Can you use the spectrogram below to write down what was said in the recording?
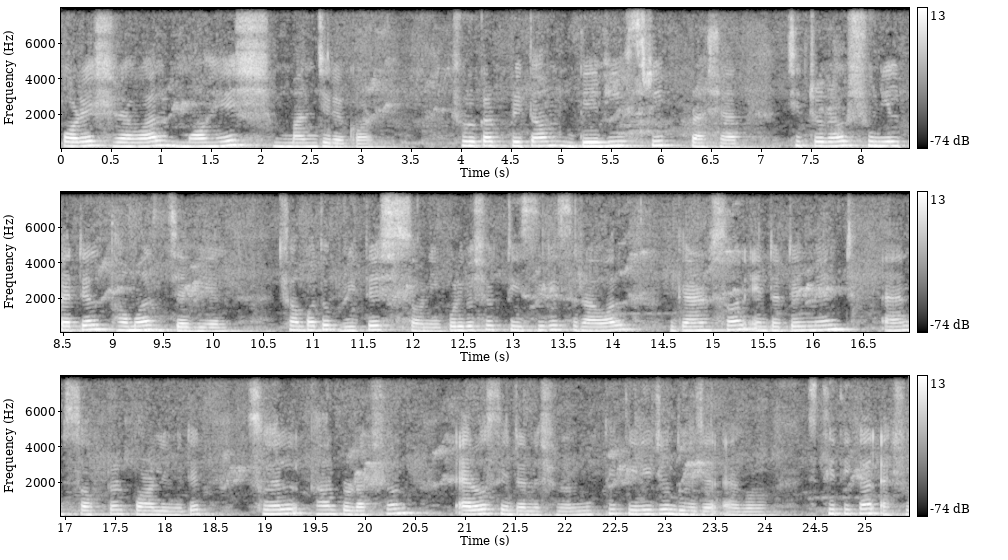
পরেশ রাওয়াল, মহেশ মাঞ্জরেকর। সুরকার প্রীতম, দেবী শ্রী প্রাসাদ। চিত্রগ্রাহক সুনীল প্যাটেল, থমাস জেভিয়েল। সম্পাদক রিতেশ সনি। পরিবেশক টি সিরিজ রাওয়াল গ্যারসন এন্টারটেনমেন্ট অ্যান্ড সফটওয়্যার পড়া limited. Sohail Khan production. Eros international মুক্তি তিনই জুন দু হাজার এগারো, স্থিতিকাল একশো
